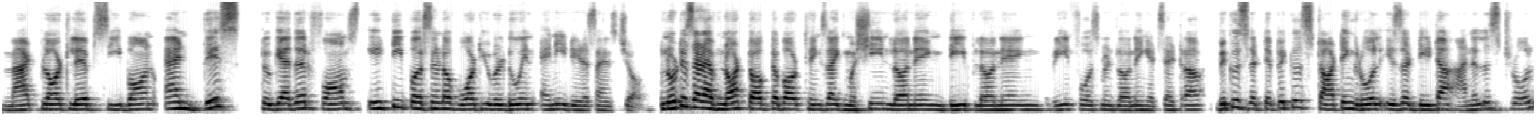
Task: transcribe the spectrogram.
Matplotlib, Seaborn, and this together forms 80% of what you will do in any data science job. Notice that I've not talked about things like machine learning, deep learning, reinforcement learning, etc. because the typical starting role is a data analyst role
